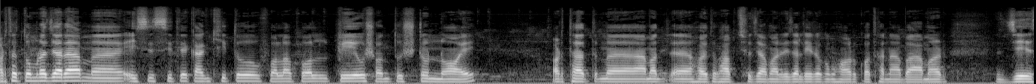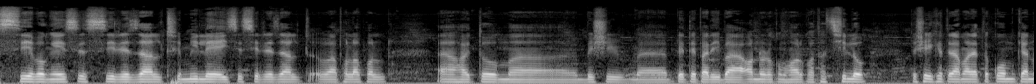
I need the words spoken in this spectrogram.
অর্থাৎ তোমরা যারা এইচএসসিতে কাঙ্ক্ষিত ফলাফল পেয়েও সন্তুষ্ট নয়, অর্থাৎ আমার হয়তো ভাবছ যে আমার রেজাল্ট এরকম হওয়ার কথা না বা আমার জেএসসি এবং এইচএসসি রেজাল্ট মিলে এইচএসসির রেজাল্ট বা ফলাফল হয়তো বেশি পেতে পারি বা অন্যরকম হওয়ার কথা ছিল তো সেই ক্ষেত্রে আমার এত কম কেন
